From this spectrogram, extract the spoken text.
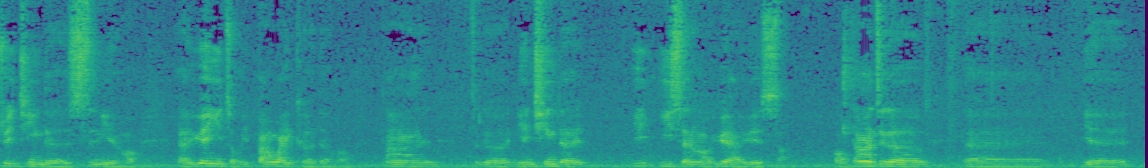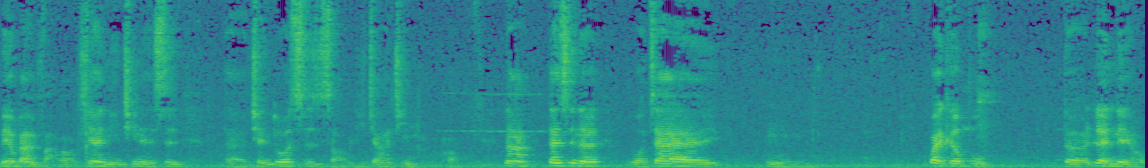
最近的十年哈，呃，愿意走一般外科的哈，当然这个年轻的医医生哦越来越少哦。当然这个呃。也没有办法哦。现在年轻人是，呃，钱多事少离家近嘛，哈。那但是呢，我在嗯外科部的任内哦，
